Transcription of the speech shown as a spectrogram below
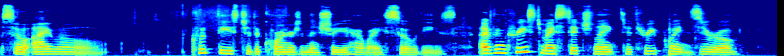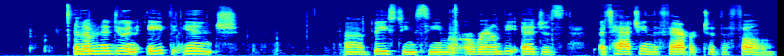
so I will clip these to the corners and then show you how I sew these. I've increased my stitch length to 3.0 and I'm going to do an eighth inch uh, basting seam around the edges attaching the fabric to the foam.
